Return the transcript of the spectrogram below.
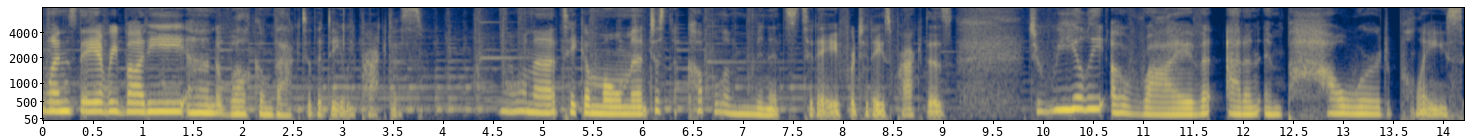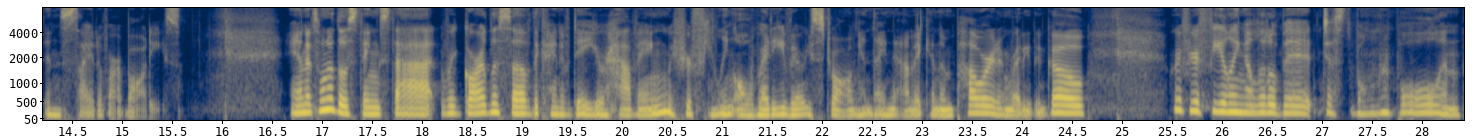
Wednesday, everybody, and welcome back to the daily practice. I want to take a moment, just a couple of minutes today for today's practice, to really arrive at an empowered place inside of our bodies. And it's one of those things that, regardless of the kind of day you're having, if you're feeling already very strong and dynamic and empowered and ready to go, or if you're feeling a little bit just vulnerable and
